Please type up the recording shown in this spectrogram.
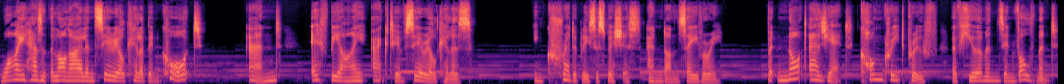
Why hasn't the Long Island serial killer been caught? And FBI active serial killers. Incredibly suspicious and unsavoury. But not as yet concrete proof of Heuermann's involvement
